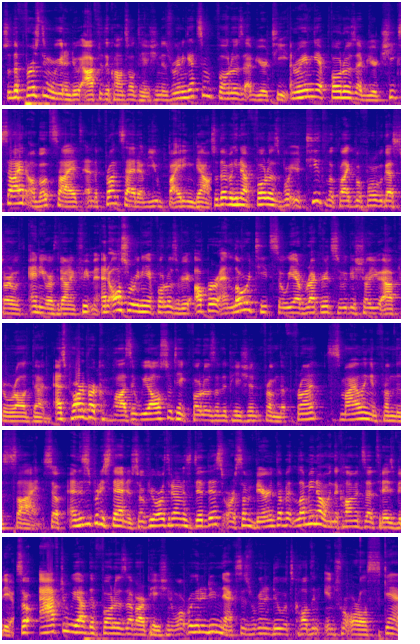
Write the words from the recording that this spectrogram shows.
So the first thing we're gonna do after the consultation is we're gonna get some photos of your teeth. And we're gonna get photos of your cheek side on both sides and the front side of you biting down. So that we can have photos of what your teeth look like before we got started with any orthodontic treatment. And also we're gonna get photos of your upper and lower teeth so we have records so we can show you after we're all done. As part of our composite, we also take photos of the patient from the front, smiling, and from the side. So, and this is pretty standard. So if your orthodontist did this or some variant of it, let me know in the comments of today's video. So after we have the photos of our patient, what we're gonna do next is we're gonna do what's called an intraoral scan.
